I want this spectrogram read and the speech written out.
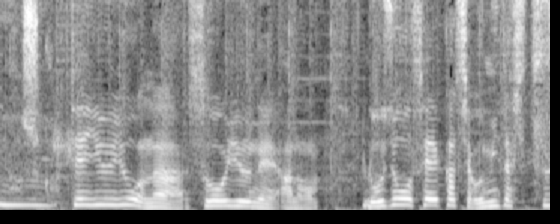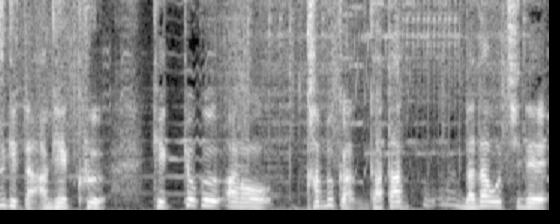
うん。確かにっていうようなそういうねあの路上生活者を生み出し続けた挙句結局あの株価ガタだだ落ちで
